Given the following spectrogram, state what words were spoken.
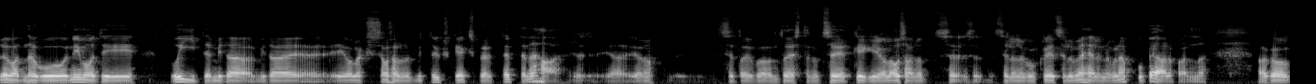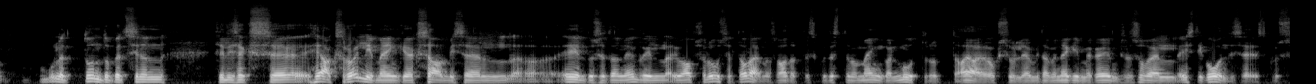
löövad nagu niimoodi äh, õide, mida, mida ei oleks osanud mitte ükski ekspert ette näha ja, ja, ja noh, seda juba on tõestanud see, et keegi ei ole osanud sellele konkreetsele mehele nagu näppu peale panna. aga mulle tundub, et siin on selliseks eh, heaks rollimängijaks saamisel eeldused on Henril ju absoluutselt olemas, vaadates, kuidas tema mäng on muutunud aja jooksul ja mida me nägime ka eelmisel suvel Eesti koondise eest, kus,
